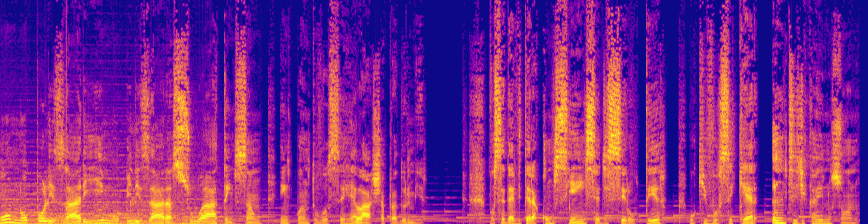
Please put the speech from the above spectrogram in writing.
monopolizar e imobilizar a sua atenção enquanto você relaxa para dormir. Você deve ter a consciência de ser ou ter o que você quer antes de cair no sono.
